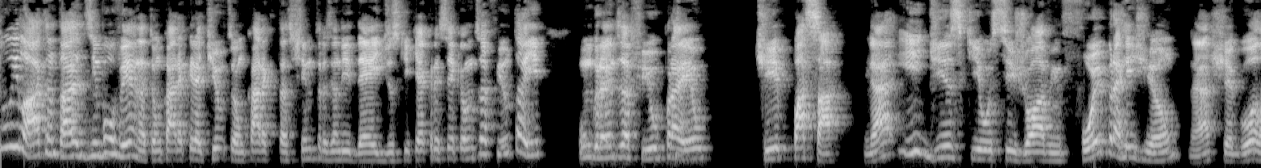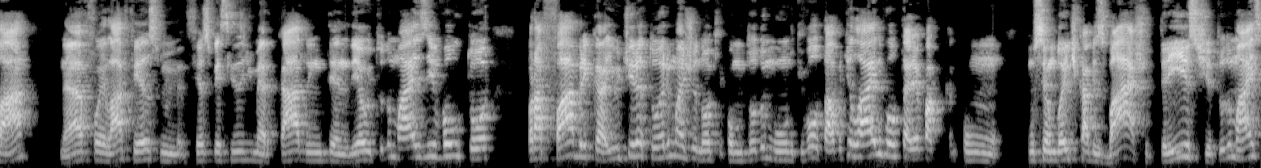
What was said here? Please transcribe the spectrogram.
tu ir lá tentar desenvolver, né? Tem um cara criativo, tem um cara que está assistindo, trazendo ideia e diz que quer crescer, que é um desafio, tá aí um grande desafio para eu te passar, né? E diz que esse jovem foi para a região, né? Chegou lá, né? Foi lá, fez, fez pesquisa de mercado, entendeu e tudo mais e voltou para a fábrica. E o diretor imaginou que, como todo mundo que voltava de lá, ele voltaria com, a, com um semblante cabisbaixo, triste e tudo mais.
